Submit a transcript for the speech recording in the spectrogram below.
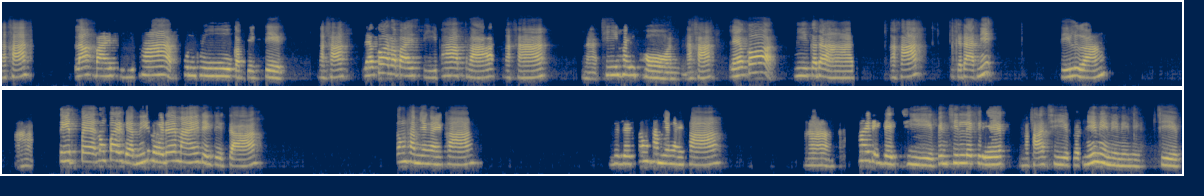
นะคะระบายสีภาพคุณครูกับเด็กๆนะคะ แล้วก็ระบายสีภาพพระนะคะนะที่ให้พรนะคะ แล้วก็มีกระดาษนะคะกระดาษนี้สีเหลืองอะติดแปะลงไปแบบนี้เลยได้ไหมเด็กๆจ๋าต้องทำยังไงคะเด็กๆต้องทำยังไงคะอ่าให้เด็กๆฉีกเป็นชิ้นเล็กๆนะคะฉีกแบบนี้นี่นี่นี่ฉีก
